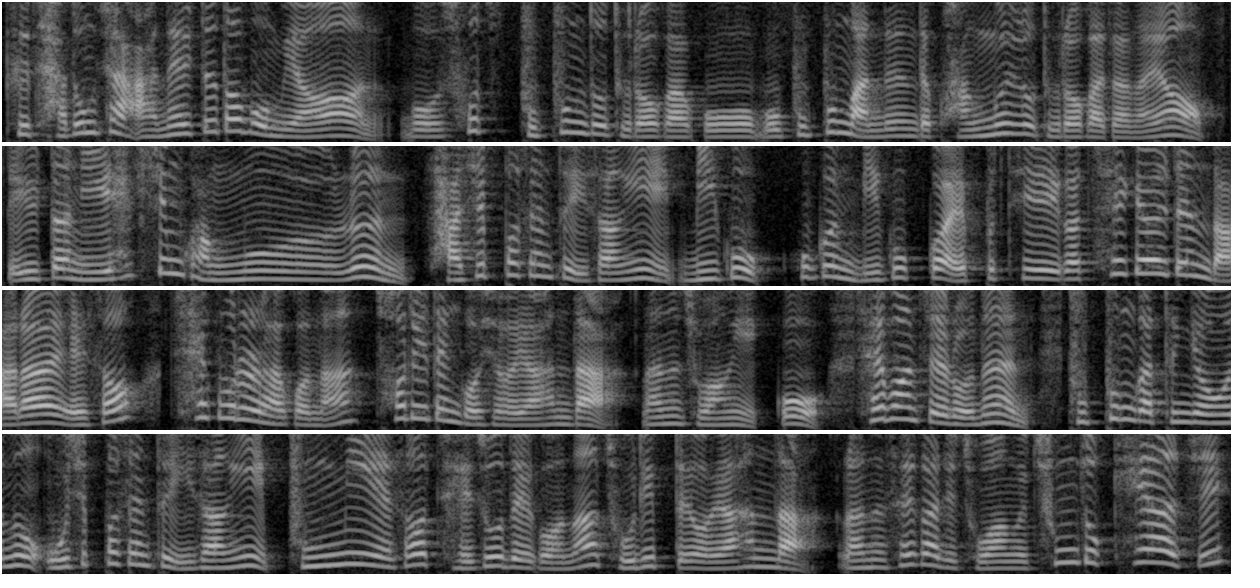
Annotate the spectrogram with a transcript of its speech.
그 자동차 안을 뜯어보면 뭐 소, 부품도 들어가고 뭐 부품 만드는데 광물도 들어가잖아요. 일단 이 핵심 광물은 40% 이상이 미국 혹은 미국과 FTA가 체결된 나라에서 채굴을 하거나 처리된 것이어야 한다라는 조항이 있고 세 번째로는 부품 같은 경우는 50% 이상이 북미에서 제조되거나 조립 되어야 한다라는 세 가지 조항을 충족해야지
